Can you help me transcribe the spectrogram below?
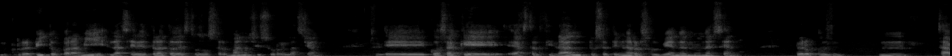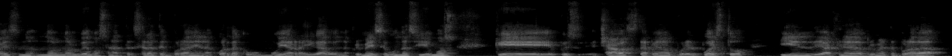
Repito, para mí la serie trata de estos dos hermanos y su relación, eh, cosa que hasta el final pues, se termina resolviendo en una escena, pero pues, mm, ¿sabes? No, no, no, lo vemos en la tercera temporada ni en la cuarta como muy arraigado. En la primera y segunda sí vemos que pues, está peleando por el puesto y al final de la primera temporada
